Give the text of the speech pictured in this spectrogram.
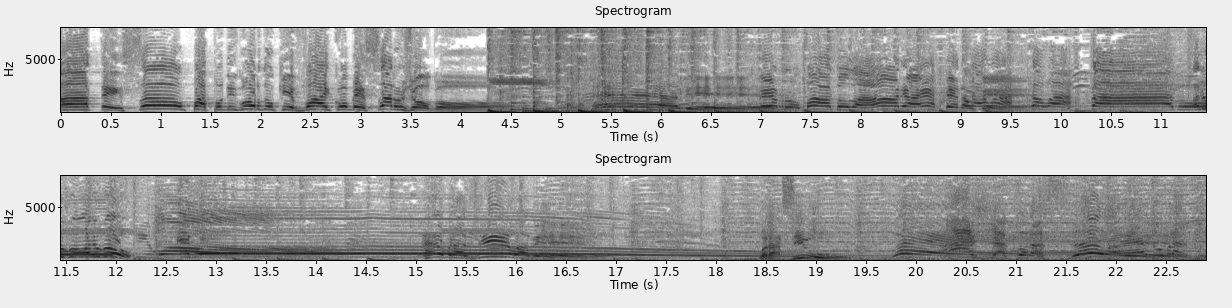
Atenção, papo de gordo que vai começar o jogo. É, amigo. Derrubado na área é pênalti. Tá lá, Tá no, Olha o gol, olha o gol. É gol. É o Brasil, amigo. Brasil! É. Haja coração, É amigo. do Brasil.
